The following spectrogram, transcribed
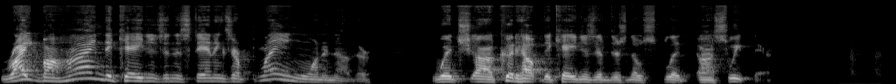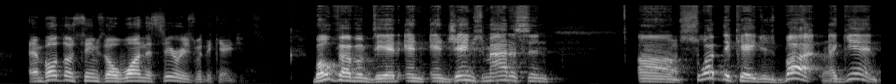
right behind the Cajuns in the standings are playing one another which uh, could help the Cajuns if there's no split uh, sweep there. And both those teams though won the series with the Cajuns. Both of them did, and and James Madison um, swept the Cajuns. But right. again,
